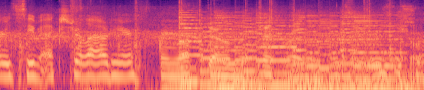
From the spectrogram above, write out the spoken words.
Birds seem extra loud here. Turn left down the tent road. Let's see, where's the shore?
